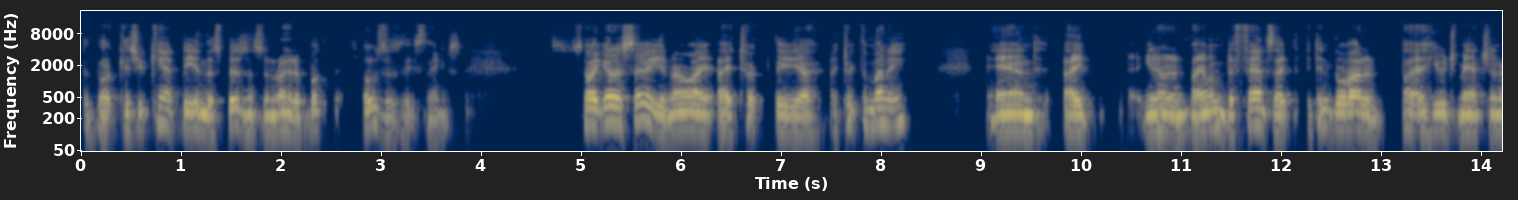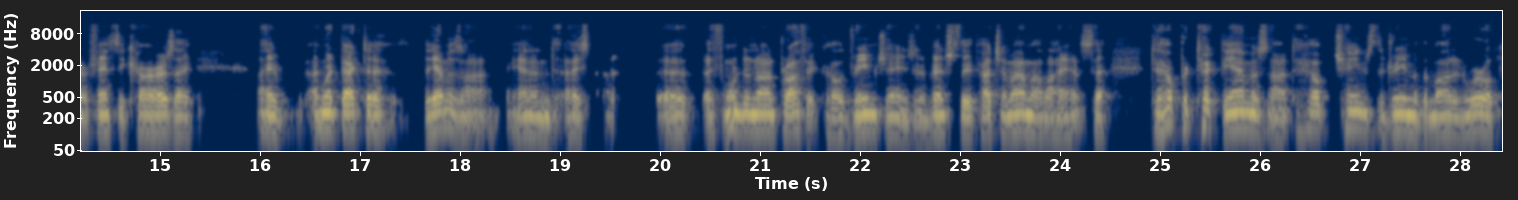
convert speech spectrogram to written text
the book because you can't be in this business and write a book that exposes these things. So I got to say, you know, I I took the uh, I took the money, and I, you know, in my own defense, I, I didn't go out and buy a huge mansion or fancy cars. I I I went back to the Amazon and I uh, I formed a nonprofit called Dream Change and eventually the Pachamama Alliance uh, to help protect the Amazon, to help change the dream of the modern world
